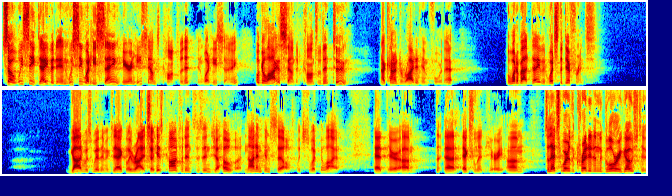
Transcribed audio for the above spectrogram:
so we see David and we see what he's saying here, and he sounds confident in what he's saying. Well, Goliath sounded confident too. And I kind of derided him for that. Well, what about David? What's the difference? God was with him, exactly right. So his confidence is in Jehovah, not in himself, which is what Goliath had there. Um, uh, excellent, Jerry. Um, so that's where the credit and the glory goes to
